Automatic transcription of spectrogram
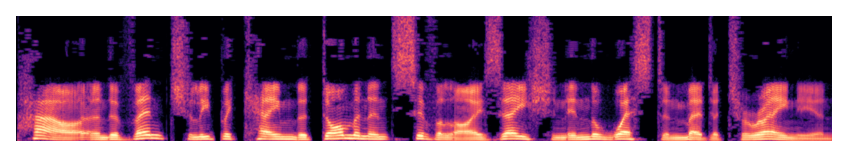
power and eventually became the dominant civilization in the western Mediterranean.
